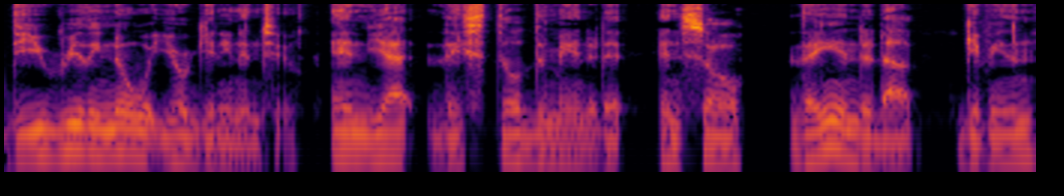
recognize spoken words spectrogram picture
do you really know what you're getting into? And yet they still demanded it. And so they ended up giving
